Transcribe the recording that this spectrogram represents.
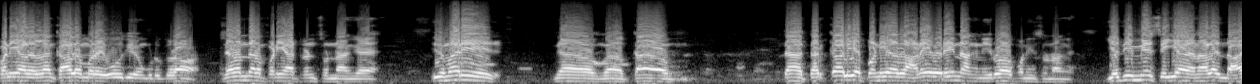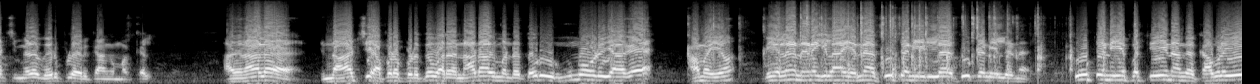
பணியாளர்லாம் காலமுறை ஊதியம் கொடுக்குறோம். நிரந்தர பணியாற்றன்னு சொன்னாங்க. இது மாதிரி த- தற்காலிக பணியாளர் அனைவரையும் நாங்கள் நிர்வாக பண்ணி சொன்னாங்க. எதையுமே செய்யாதனால இந்த ஆட்சி மேல வெறுப்புல இருக்காங்க மக்கள். அதனால இந்த ஆட்சியை அப்புறப்படுத்த வர நாடாளுமன்றத்தோடு ஒரு முன்னோடியாக அமையும். நீங்க எல்லாம் நினைக்கலாம் என்ன கூட்டணி இல்லை கூட்டணி இல்லைன்னு. கூட்டணியை பற்றி நாங்க கவலையே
